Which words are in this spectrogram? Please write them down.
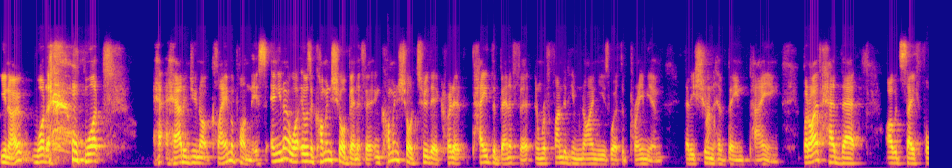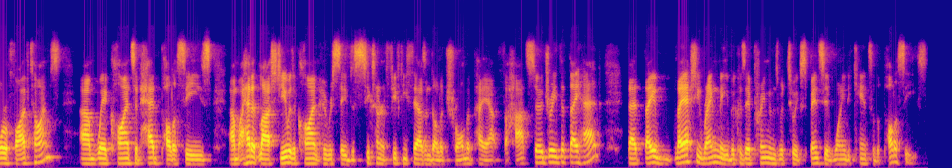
you know, what, what, how did you not claim upon this? And you know what? It was a CommInsure benefit, and CommInsure, to their credit, paid the benefit and refunded him nine years worth of premium that he shouldn't have been paying. But I've had that, I would say, four or five times um, where clients have had policies. Um, I had it last year with a client who received a $650,000 trauma payout for heart surgery that they had. That they they actually rang me because their premiums were too expensive, wanting to cancel the policies.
